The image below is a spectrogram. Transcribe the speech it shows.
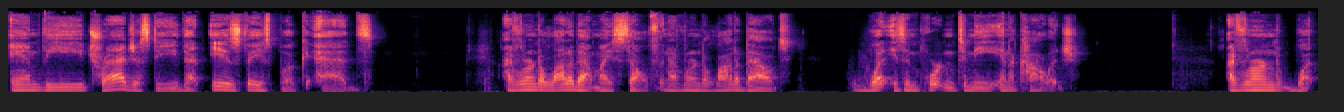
and the tragedy that is Facebook ads. I've learned a lot about myself and I've learned a lot about what is important to me in a college. I've learned what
